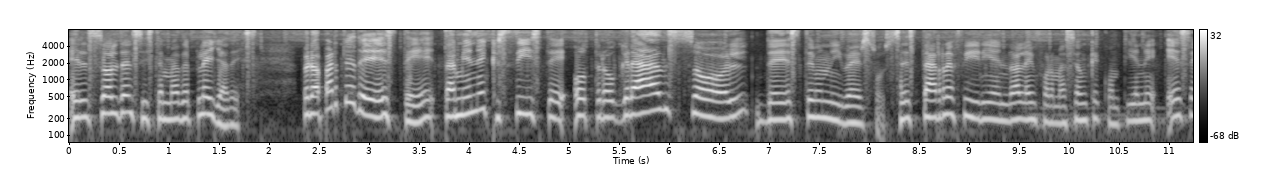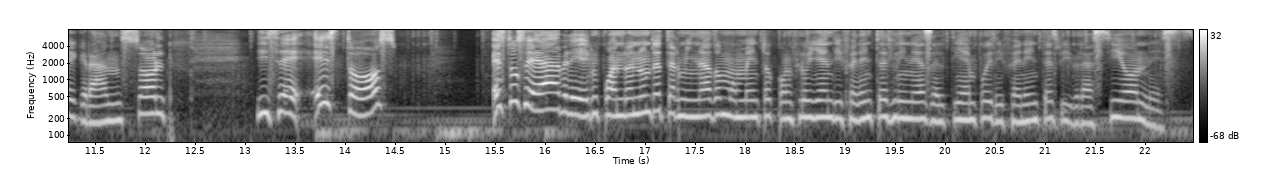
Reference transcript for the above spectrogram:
el Sol del sistema de Pléyades. Pero aparte de este, también existe otro gran sol de este universo. Se está refiriendo a la información que contiene ese gran sol. Dice, estos, estos se abren cuando en un determinado momento confluyen diferentes líneas del tiempo y diferentes vibraciones,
